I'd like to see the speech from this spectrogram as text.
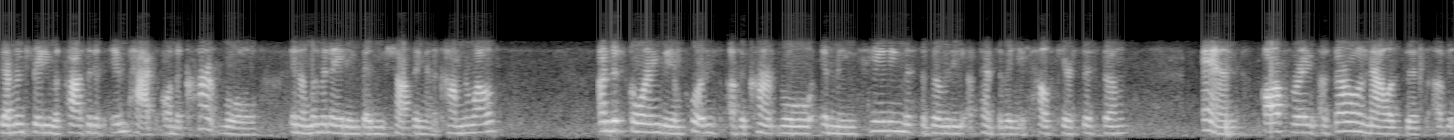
demonstrating the positive impact on the current rule in eliminating venue shopping in the Commonwealth, underscoring the importance of the current rule in maintaining the stability of Pennsylvania's healthcare system, and offering a thorough analysis of the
